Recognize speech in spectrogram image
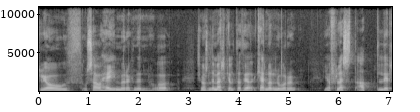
hljóð og sá heimur og sem var svolítið merkjald að því að kennarinn voru já, flest allir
